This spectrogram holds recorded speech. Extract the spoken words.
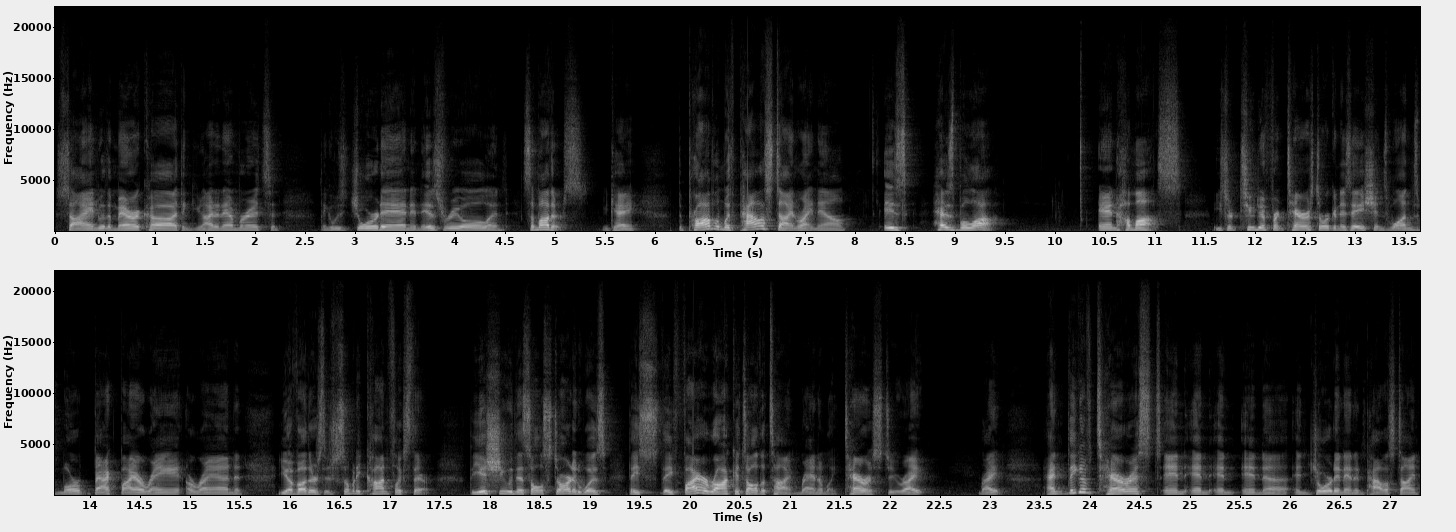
Signed with America, I think United Emirates, and I think it was Jordan and Israel and some others. Okay. The problem with Palestine right now is Hezbollah and Hamas. These are two different terrorist organizations. One's more backed by Iran, Iran, and you have others. There's so many conflicts there. The issue with this all started was they they fire rockets all the time randomly. Terrorists do, right? Right? And think of terrorists in in in in, uh, in Jordan and in Palestine.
